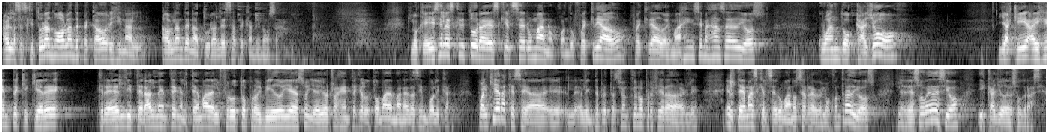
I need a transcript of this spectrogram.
a ver, las escrituras no hablan de pecado original, hablan de naturaleza pecaminosa. Lo que dice la escritura es que el ser humano, cuando fue criado, fue criado a imagen y semejanza de Dios, cuando cayó, y aquí hay gente que quiere creer literalmente en el tema del fruto prohibido y eso, y hay otra gente que lo toma de manera simbólica, cualquiera que sea eh, la interpretación que uno prefiera darle, el tema es que el ser humano se rebeló contra Dios, le desobedeció y cayó de su gracia.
